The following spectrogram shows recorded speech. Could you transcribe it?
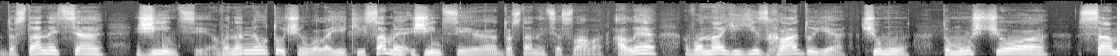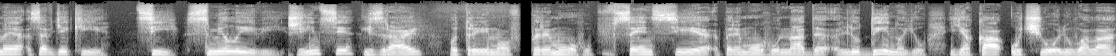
достанеться жінці. Вона не уточнювала, якій саме жінці е, достанеться слава, але вона її згадує. Чому? Тому що саме завдяки цій сміливій жінці Ізраїль отримав перемогу в сенсі перемогу над людиною, яка очолювала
